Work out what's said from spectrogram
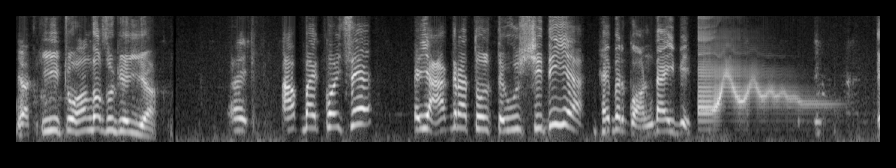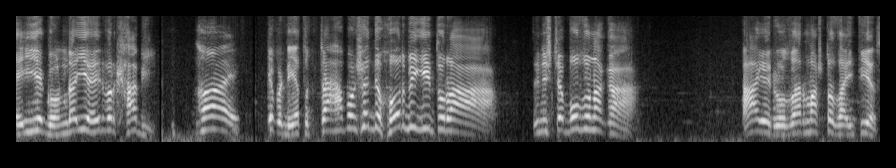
ইয়া কি ইয়া? এই, আব্বাই কইছে এই আগ্রা তুলতে উসি দিয়া এবার গন্ডাইবে। এই ইয়ে গন্ডাইয়া এবার খাবি? হয়। এবার এত টাকা পয়সা দিয়ে হরবি কি তোরা? জিনিসটা বোঝো না কা। আগে রোজার মাসটা যাইতিস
